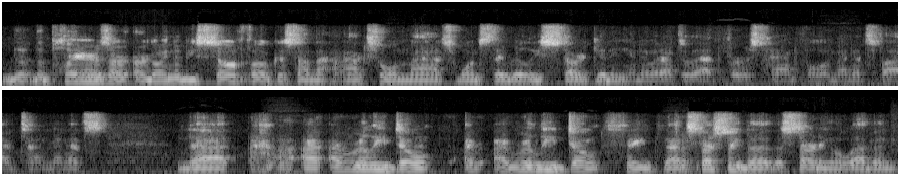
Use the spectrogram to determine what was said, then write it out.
the, the players are, are going to be so focused on the actual match once they really start getting into it after that first handful of minutes, five, ten minutes, that I, I really don't I, I really don't think that, especially the, the starting eleven,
